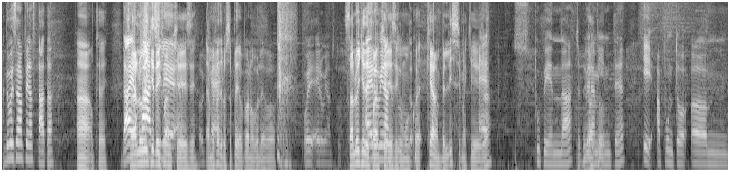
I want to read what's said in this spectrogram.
Dove sono appena stata? Ah, ok. Dai, San Luigi dei francesi. Eh, ma infatti lo sapevo, però non volevo. Hai rovinato tutto. San Luigi dei Hai francesi, tutto. comunque, che è una bellissima chiesa. È stupenda, Cioè, veramente. E appunto ehm,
